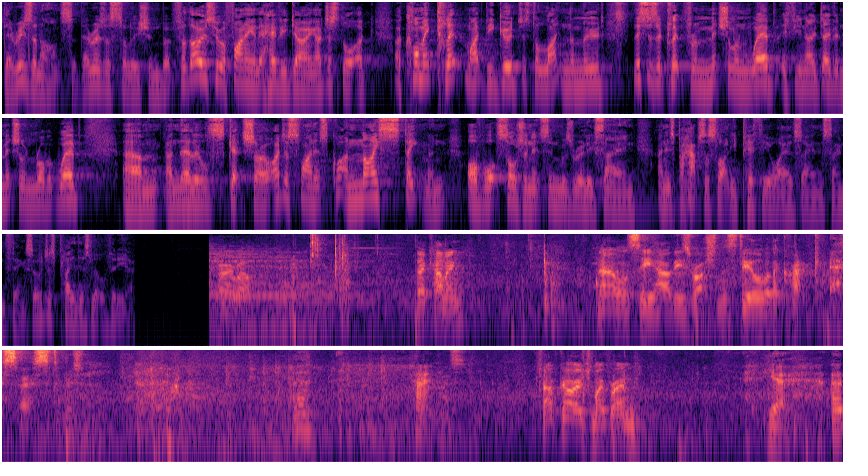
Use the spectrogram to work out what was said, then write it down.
There is an answer, there is a solution. But for those who are finding it heavy going, I just thought a, a, comic clip might be good just to lighten the mood. This is a clip from Mitchell and Webb, if you know David Mitchell and Robert Webb, um, and their little sketch show. I just find it's quite a nice statement of what Solzhenitsyn was really saying, and it's perhaps a slightly pithier way of saying the same thing. So we'll just play this little video. Very well. They're coming. Now we'll see how these Russians deal with a crack SS division. Uh, Hans? Have courage, my friend. Yeah. Uh,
